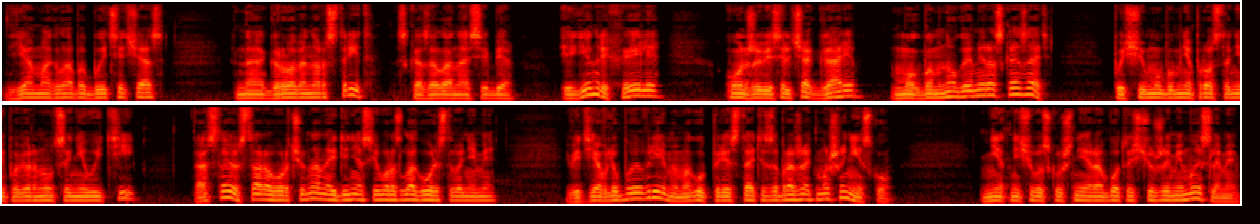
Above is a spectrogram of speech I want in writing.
«Я могла бы быть сейчас на Гровенор-стрит», — сказала она себе. «И Генри Хейли, он же весельчак Гарри, мог бы многое мне рассказать». Почему бы мне просто не повернуться, не уйти, оставив старого ворчуна наедине с его разглагольствованиями? Ведь я в любое время могу перестать изображать машинистку. Нет ничего скучнее работы с чужими мыслями,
